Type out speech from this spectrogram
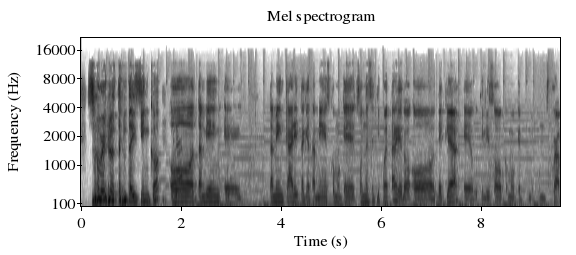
sobre los 35 o también eh, también Carita, que también es como que son ese tipo de target, o, Declare, que utilizo como que un scrub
